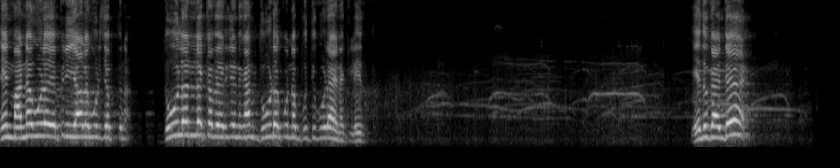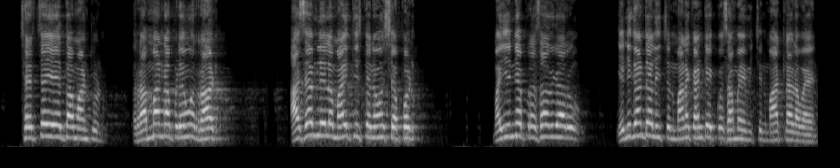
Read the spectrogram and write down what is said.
నేను మొన్న కూడా చెప్పిన ఇవాళ కూడా చెప్తున్నా. దూలం లెక్క పెరిగింది కానీ దూడకున్న బుద్ధి కూడా ఆయనకు లేదు. ఎందుకంటే చర్చ చేద్దాం అంటుండు. రమ్మన్నప్పుడేమో రాడు. అసెంబ్లీలో మైక్ ఇస్తేనేమో చెప్పడు. మయ్యన్నే ప్రసాద్ గారు ఎన్ని గంటలు ఇచ్చిండు? మనకంటే ఎక్కువ సమయం ఇచ్చిండు మాట్లాడవాయని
